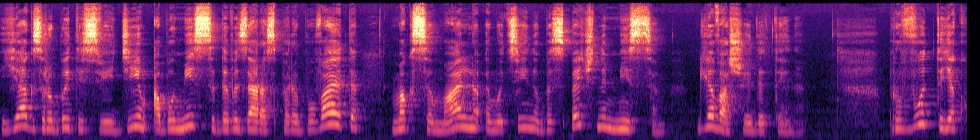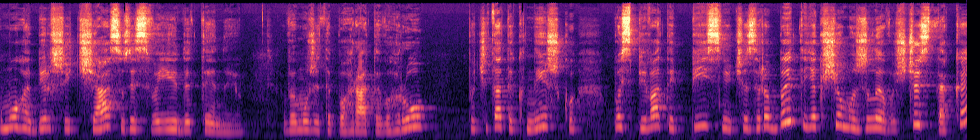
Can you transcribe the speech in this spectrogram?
як зробити свій дім або місце, де ви зараз перебуваєте, максимально емоційно безпечним місцем для вашої дитини. Проводьте якомога більше часу зі своєю дитиною. Ви можете пограти в гру, почитати книжку, поспівати пісню чи зробити, якщо можливо, щось таке,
